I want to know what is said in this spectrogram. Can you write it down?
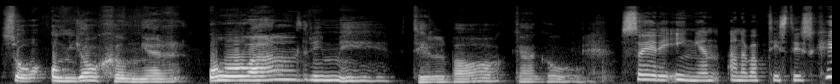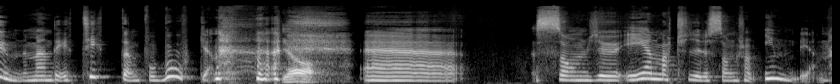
Så om jag sjunger Och aldrig mer tillbaka gå. Så är det ingen anabaptistisk hymn, men det är titeln på boken. Ja, Eh, som ju är en martyrsång från Indien.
